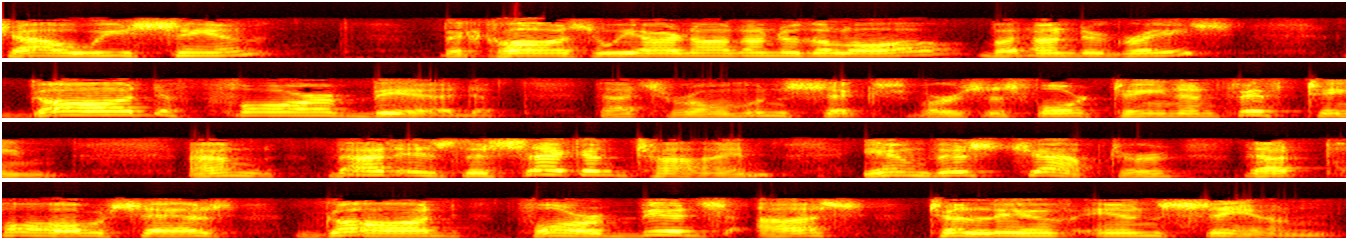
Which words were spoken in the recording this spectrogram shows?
Shall we sin because we are not under the law, but under grace? God forbid. That's Romans 6 verses 14 and 15. And that is the second time in this chapter that Paul says God forbids us to live in sin.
